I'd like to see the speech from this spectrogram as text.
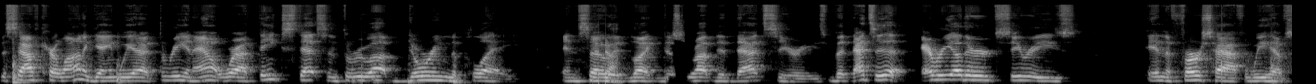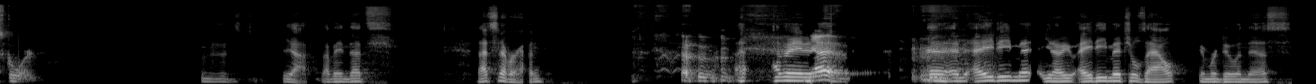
the South Carolina game, we had three and out where I think Stetson threw up during the play. And so Yeah. it like disrupted that series. But that's it. Every other series in the first half, we have scored. Yeah, I mean that's that's never happened. no. I mean, and, and AD, you know, AD Mitchell's out, and we're doing this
